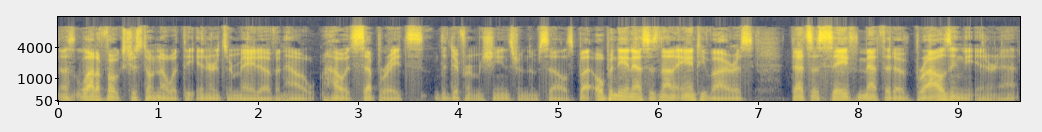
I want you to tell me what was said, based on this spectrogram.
A lot of folks just don't know what the innards are made of and how, how it separates the different machines from themselves. But OpenDNS is not an antivirus. That's a safe method of browsing the internet.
